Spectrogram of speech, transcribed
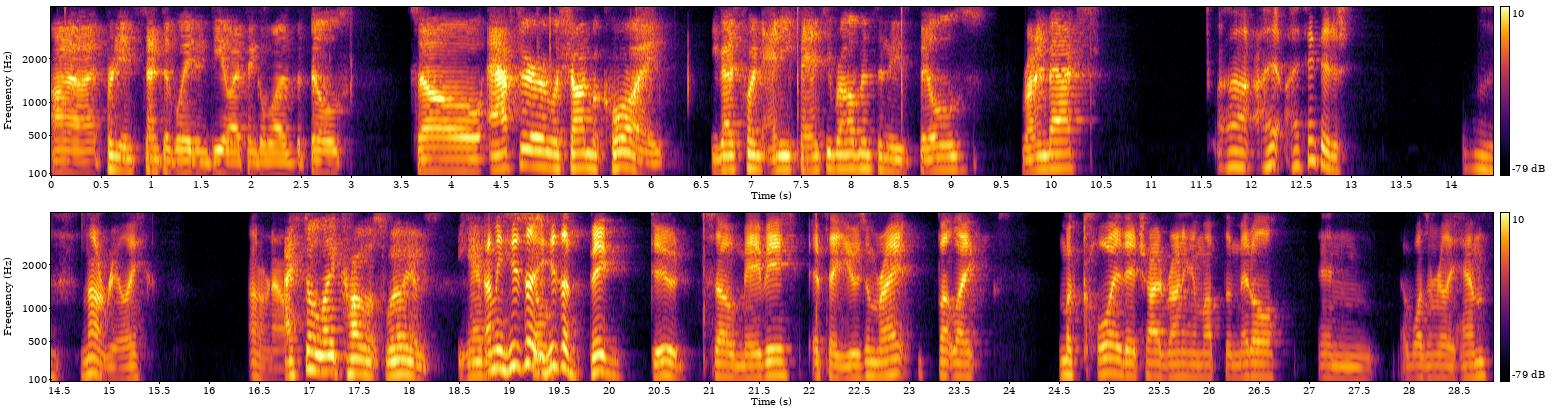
on a pretty incentive laden deal, I think it was, the Bills. So after LeSean McCoy, you guys putting any fancy relevance in these Bills running backs? Uh, I I think they just mm, not really. I don't know. I still like Carlos Williams. He had I mean, he's so- a he's a big dude, so maybe if they use him right. But like McCoy, they tried running him up the middle, and it wasn't really him.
